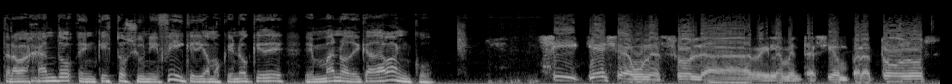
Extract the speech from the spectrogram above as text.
trabajando en que esto se unifique, digamos, que no quede en manos de cada banco. Sí, que haya una sola reglamentación para todos,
